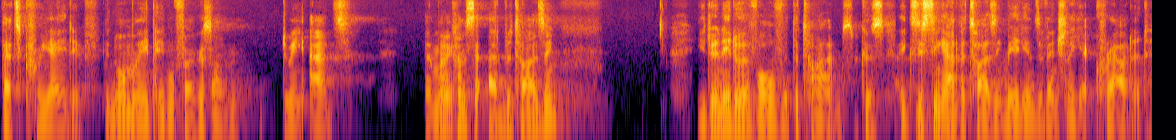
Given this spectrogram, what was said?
That's creative. Normally, people focus on doing ads. And when it comes to advertising, you do need to evolve with the times because existing advertising mediums eventually get crowded.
